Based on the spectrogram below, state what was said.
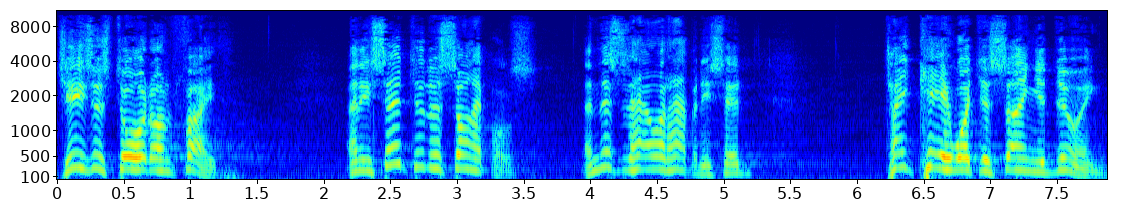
Jesus taught on faith. And he said to the disciples, and this is how it happened. He said, Take care what you're saying you're doing.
